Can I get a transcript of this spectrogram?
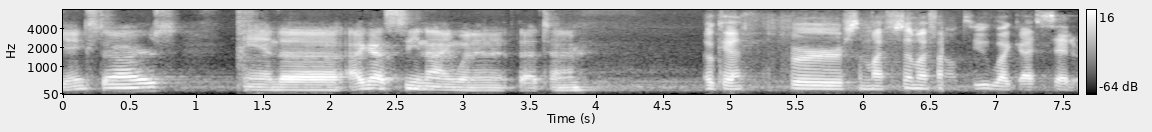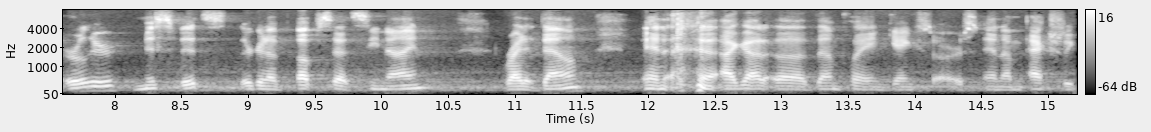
GankStars, and uh, I got C9 winning it that time. Okay. For some, my semifinal two, like I said earlier, Misfits, they're to upset C9. Write it down. And I got uh, them playing GankStars, and I'm actually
